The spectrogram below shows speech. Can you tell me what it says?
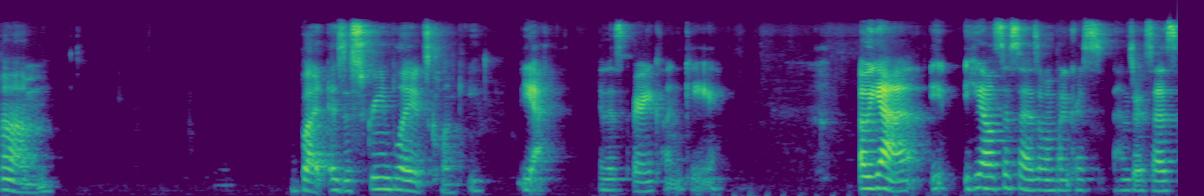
Um, but as a screenplay, it's clunky. Yeah, it is very clunky. Oh yeah, he, he also says at one point, Chris Hemsworth says,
